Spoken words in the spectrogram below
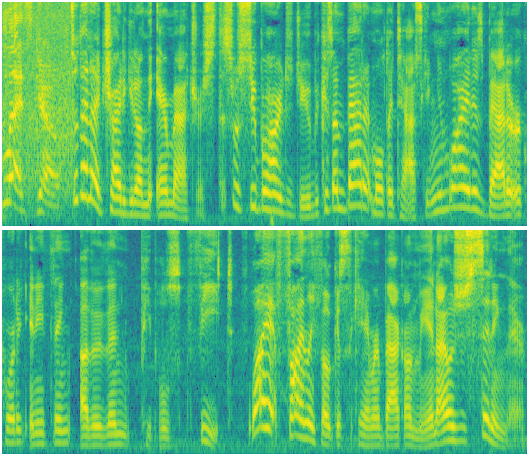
Let's go. So then I tried to get on the air mattress. This was super hard to do because I'm bad at multitasking and Wyatt is bad at recording anything other than people's feet. Wyatt finally focused the camera back on me and I was just sitting there.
